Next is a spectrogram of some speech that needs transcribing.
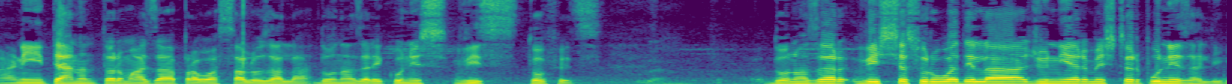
आणि त्यानंतर माझा प्रवास चालू झाला दोन हजार एकोणीस वीस तो फेज दोन हजार वीसच्या सुरुवातीला ज्युनियर मिस्टर पुणे झाली.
